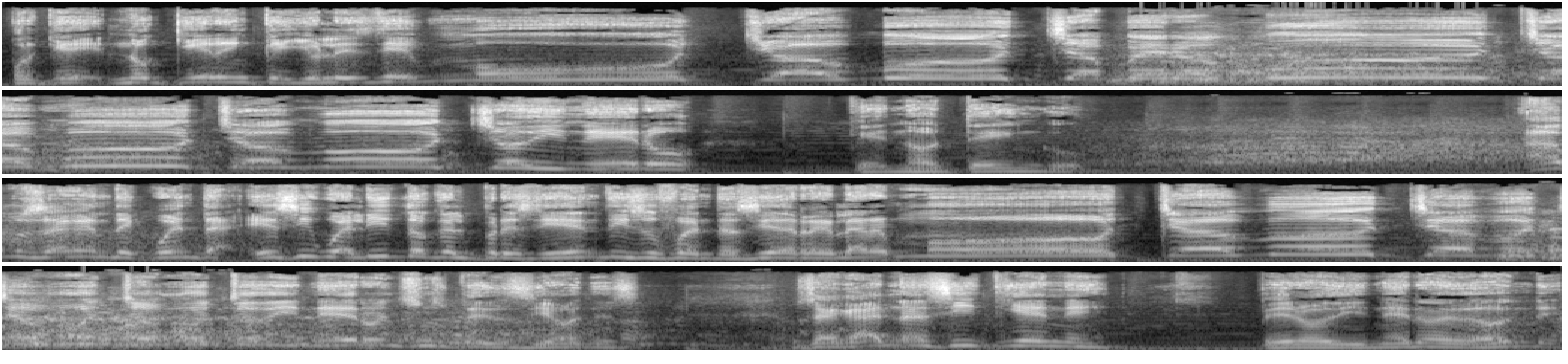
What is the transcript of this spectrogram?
porque no quieren que yo les dé mucho, mucho, pero mucho, mucho, mucho dinero que no tengo. Ah, pues hagan de cuenta, es igualito que el presidente y su fantasía de arreglar mucho, mucho, mucho, mucho, mucho dinero en sus pensiones. O sea, gana sí tiene, pero dinero de dónde?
